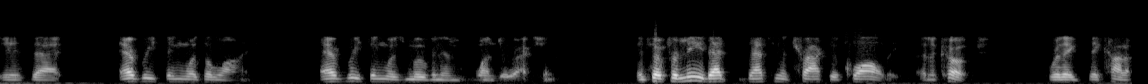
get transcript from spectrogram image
is that everything was aligned. Everything was moving in one direction. And so for me, that that's an attractive quality in a coach, where they, they kind of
